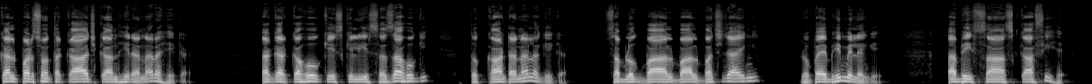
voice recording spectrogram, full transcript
कल परसों तक आज का अंधेरा न रहेगा। अगर कहो कि इसके लिए सजा होगी तो कांटा न लगेगा। सब लोग बाल बाल बच जाएँगे, रुपए भी मिलेंगे। अभी सांस काफ़ी है।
